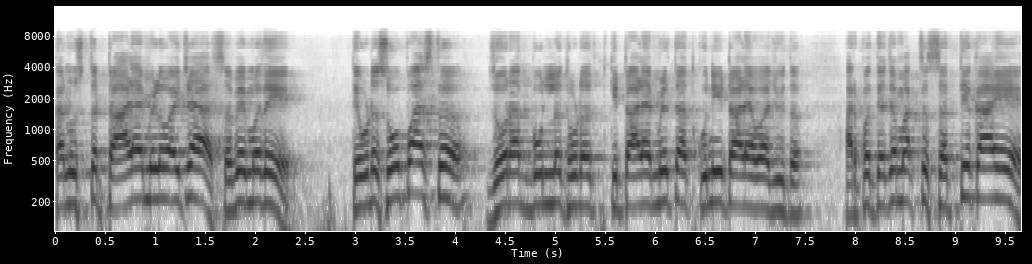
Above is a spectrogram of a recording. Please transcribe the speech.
का नुसतं टाळ्या मिळवायच्या सभेमध्ये? तेवढं सोपं असतं. जोरात बोललं थोडं की टाळ्या मिळतात कुणी टाळ्या वाजवितं. अरे पण त्याच्या मागचं सत्य काय आहे?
